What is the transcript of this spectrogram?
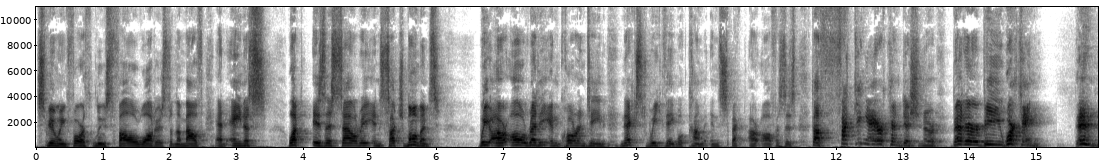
Spewing forth loose foul waters from the mouth and anus? What is a salary in such moments? We are already in quarantine. Next week they will come inspect our offices. The fucking air conditioner better be working. Then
